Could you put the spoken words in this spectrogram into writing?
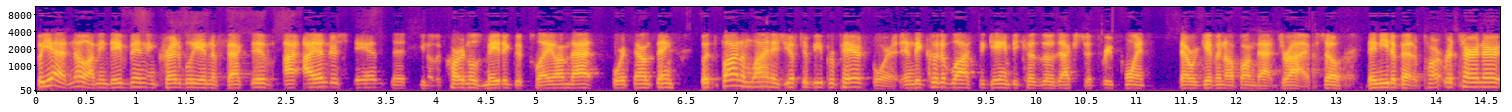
But yeah, no, I mean they've been incredibly ineffective. I, I understand that you know the Cardinals made a good play on that fourth down thing, but the bottom line is you have to be prepared for it, and they could have lost the game because of those extra three points that were given up on that drive. So they need a better punt returner,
